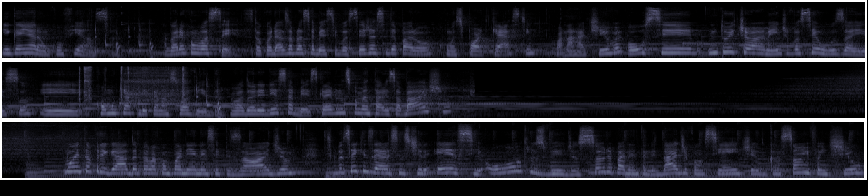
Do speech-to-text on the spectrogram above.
e ganharão confiança. Agora é com você. Estou curiosa para saber se você já se deparou com o sportcasting, com a narrativa, ou se intuitivamente você usa isso e como que aplica na sua vida. Eu adoraria saber. Escreve nos comentários abaixo obrigada pela companhia nesse episódio. Se você quiser assistir esse ou outros vídeos sobre parentalidade consciente e educação infantil,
